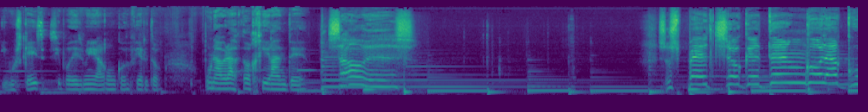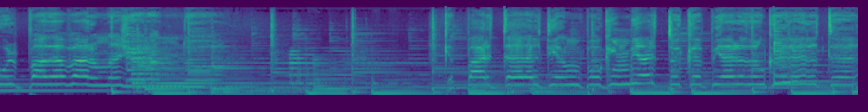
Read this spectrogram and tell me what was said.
y busquéis si podéis venir a algún concierto. Un abrazo gigante. ¿Sabes? Sospecho que tengo la culpa de verme llorando. Que parte del tiempo que invierto y que pierdo en quererte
